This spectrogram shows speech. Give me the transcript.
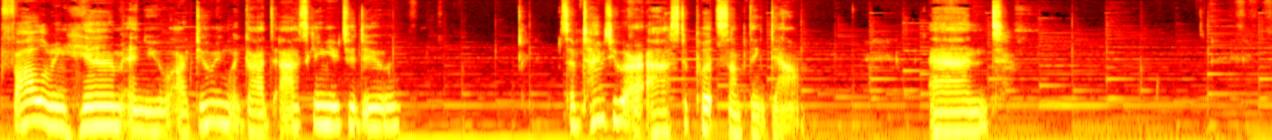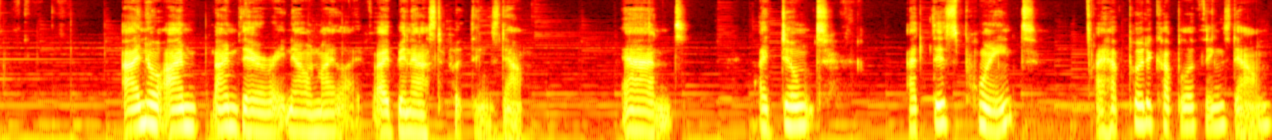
following him and you are doing what God's asking you to do, sometimes you are asked to put something down. And I know I'm I'm there right now in my life. I've been asked to put things down. And I don't at this point I have put a couple of things down.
